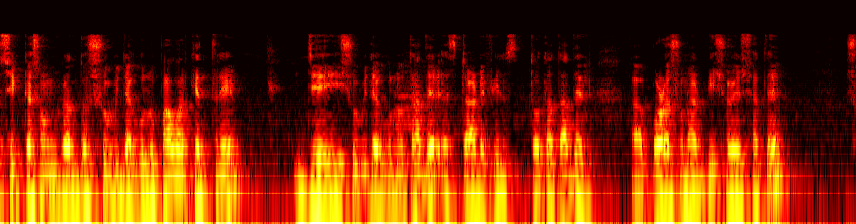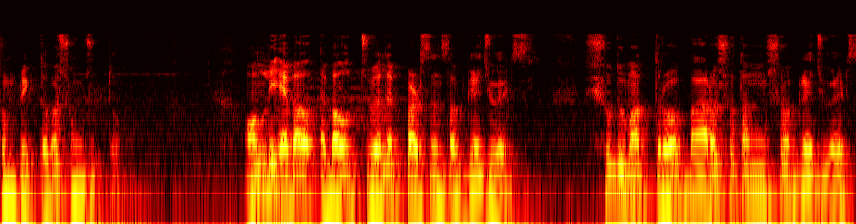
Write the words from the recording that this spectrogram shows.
শিক্ষা সংক্রান্ত সুবিধাগুলো পাওয়ার ক্ষেত্রে যেই সুবিধাগুলো তাদের স্টাডি ফিল্ডস তথা তাদের পড়াশোনার বিষয়ের সাথে সম্পৃক্ত বা সংযুক্ত। Only about twelve percents of graduates শুধুমাত্র বারো শতাংশ graduates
